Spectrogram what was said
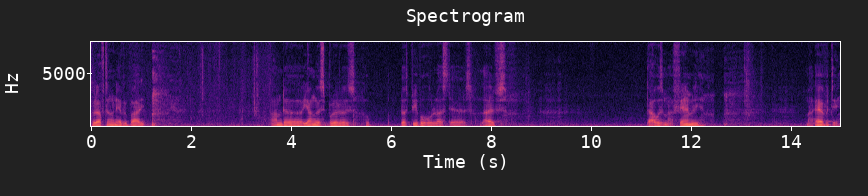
Good afternoon, everybody. I'm the youngest brothers who, those people who lost their lives. That was my family, my everything.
